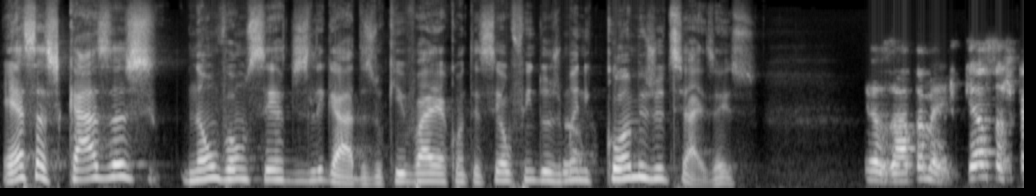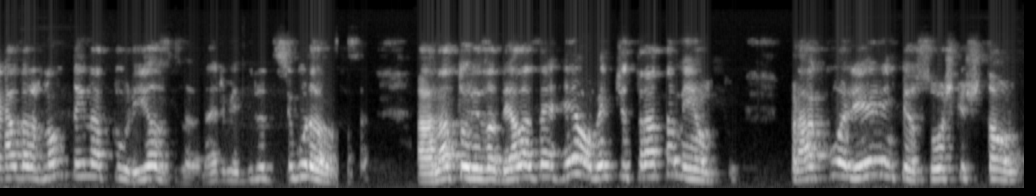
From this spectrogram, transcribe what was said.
Essas casas não vão ser desligadas. O que vai acontecer é o fim dos manicômios judiciais, é isso? Exatamente, porque essas casas não têm natureza né, de medida de segurança. A natureza delas é realmente de tratamento, para acolherem pessoas que estão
